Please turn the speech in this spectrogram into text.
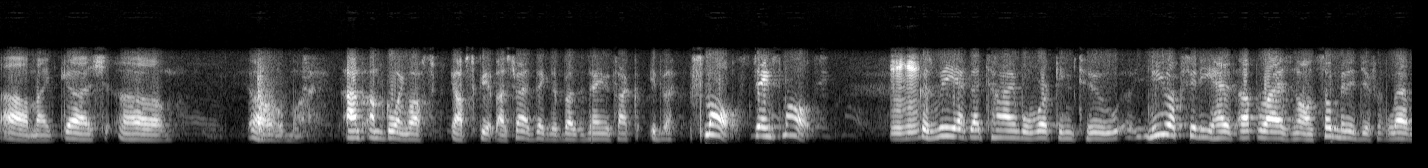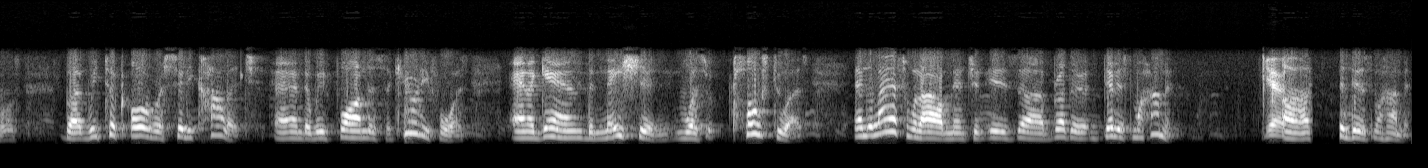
oh my gosh. Uh, oh my. I'm, I'm going off off script. I was trying to think of the brother's name. If I, if I Smalls, James Smalls. Mm-hmm. Because mm-hmm. we at that time were working to New York City had an uprising on so many different levels but we took over City College and we formed a security force. And again, the nation was close to us. And the last one I'll mention is uh, Brother Dennis Muhammad. Yeah. Uh, Dennis Muhammad.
